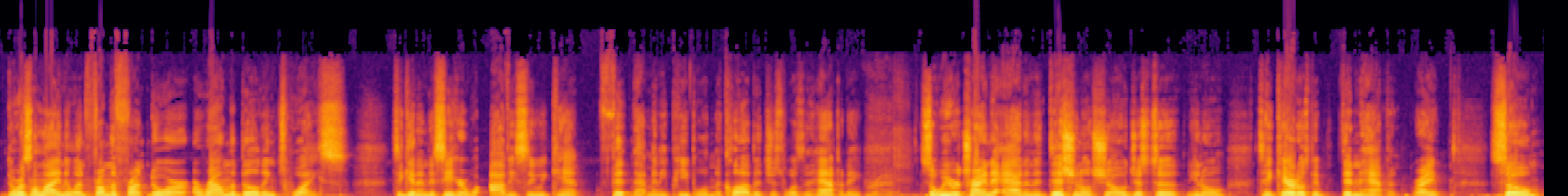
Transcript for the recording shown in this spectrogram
there was a line that went from the front door around the building twice to get in to see her. Well, obviously we can't fit that many people in the club. It just wasn't happening. Right. So we were trying to add an additional show just to, you know, take care of those people. Didn't happen, right? So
